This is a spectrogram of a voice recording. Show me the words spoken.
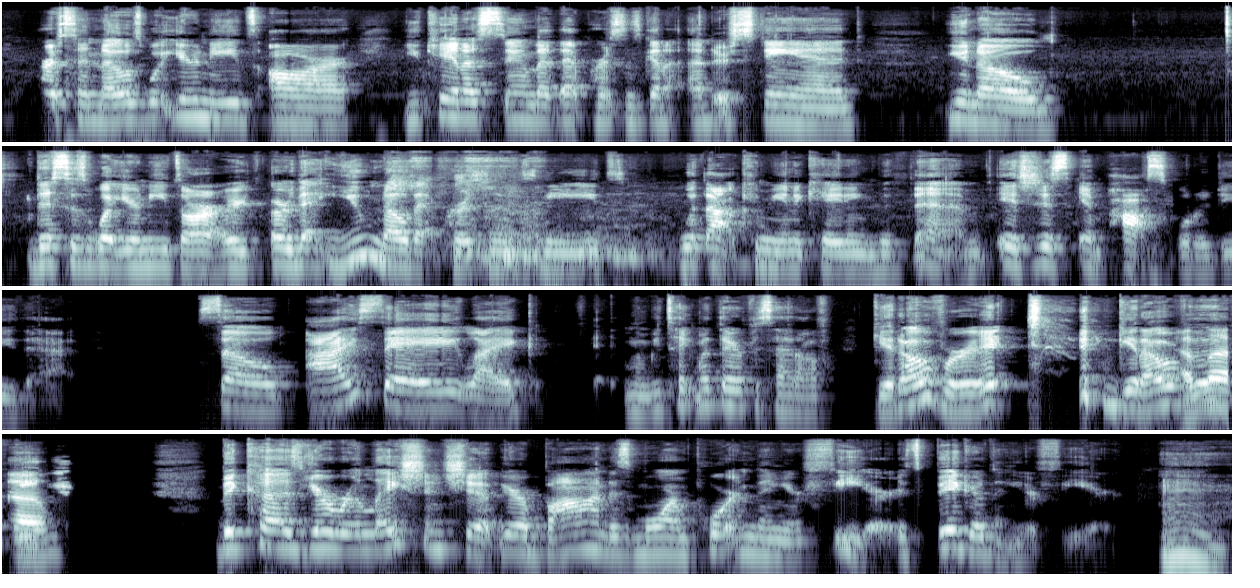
the person knows what your needs are. You can't assume that that person's going to understand, you know, this is what your needs are or, or that you know that person's needs without communicating with them. It's just impossible to do that. So I say, like, let me take my therapist hat off. Get over it. Get over the Hello. fear. because your relationship, your bond is more important than your fear. It's bigger than your fear. Mm.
